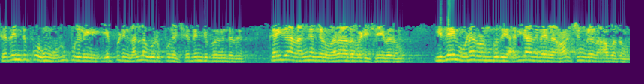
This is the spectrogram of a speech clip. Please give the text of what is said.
சிதைந்து போகும் உறுப்புகளை எப்படி நல்ல உறுப்புகள் சிதைந்து போகின்றது கைகால் அங்கங்கள் வராதபடி செய்வதும் இதேன் உணர்வு என்பது அறியாத நிலை ஆட்சியங்கள் ஆவதும்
